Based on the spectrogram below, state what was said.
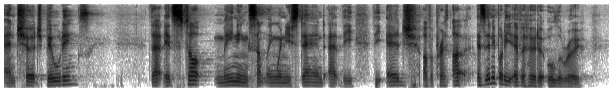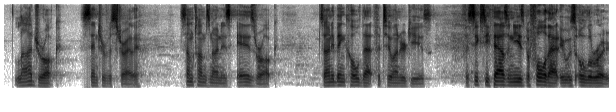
and church buildings that it stopped meaning something when you stand at the, the edge of a press. Uh, has anybody ever heard of Uluru? Large rock, centre of Australia, sometimes known as Ayers Rock. It's only been called that for 200 years. For 60,000 years before that, it was Uluru.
